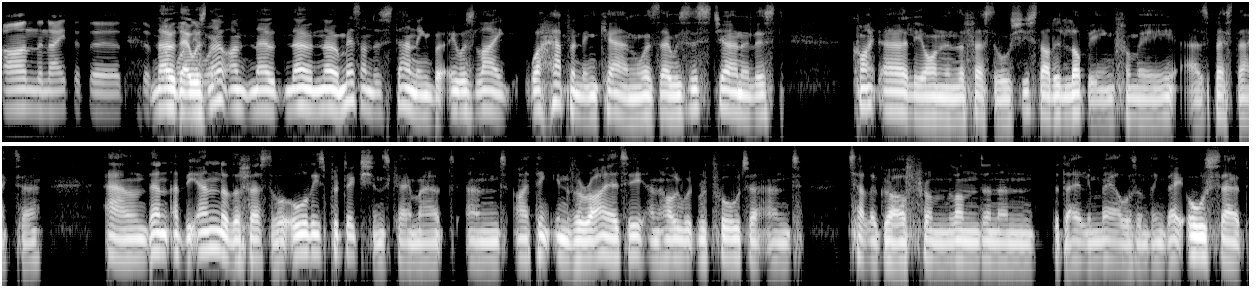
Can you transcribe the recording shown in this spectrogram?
on the night that the, the film No, there the was no, un- no, no, no misunderstanding. But it was like what happened in Cannes was there was this journalist quite early on in the festival. She started lobbying for me as best actor, and then at the end of the festival, all these predictions came out, and I think in Variety and Hollywood Reporter and Telegraph from London and the Daily Mail or something, they all said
